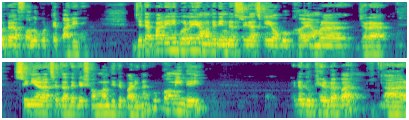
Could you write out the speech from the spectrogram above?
ওটা ফলো করতে পারিনি। যেটা পারিনি বলেই আমাদের ইন্ডাস্ট্রির আজকে অবক্ষয় আমরা যারা সিনিয়র আছে, তাদেরকে সম্মান দিতে পারি না। খুব কমই দেই। এটা দুঃখের ব্যাপার। আর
